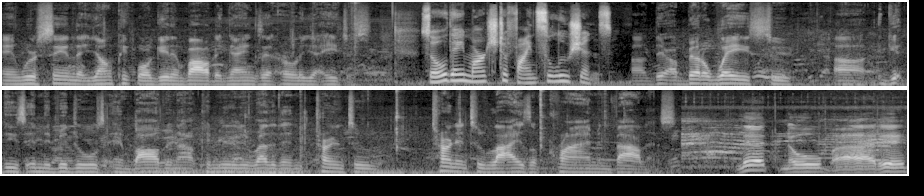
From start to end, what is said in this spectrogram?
and we're seeing that young people are getting involved in gangs at earlier ages. So they march to find solutions. Uh, there are better ways to uh, get these individuals involved in our community rather than turn into turn into lives of crime and violence. Let nobody.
